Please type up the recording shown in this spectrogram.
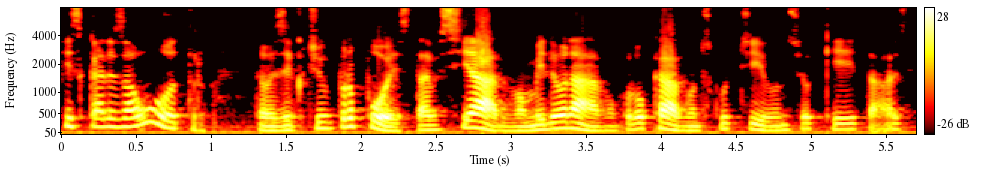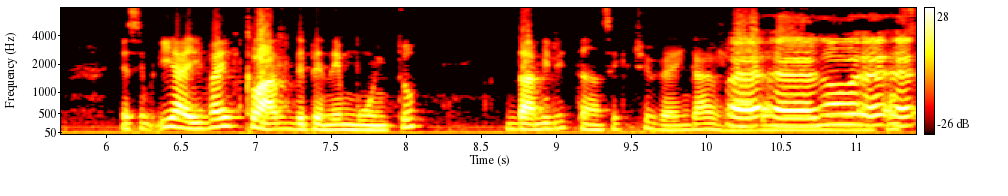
fiscalizar o outro. Então o executivo propôs, está viciado, vão melhorar, vão colocar, vão discutir, vão não sei o que e tal. E, assim, e aí vai, claro, depender muito da militância que tiver engajada. É, é, não, é, é,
